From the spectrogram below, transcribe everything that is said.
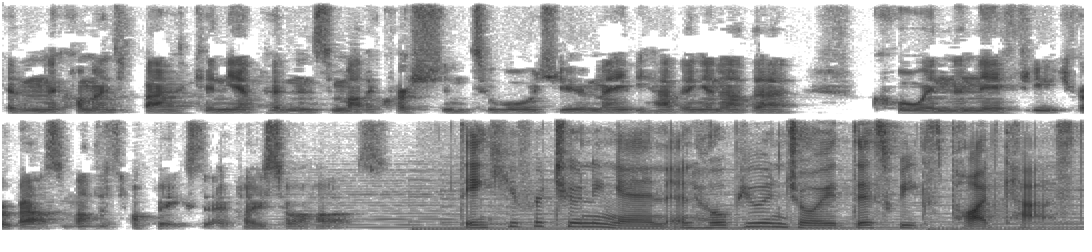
getting the comments back and yeah, putting in some other questions towards you and maybe having another call in the near future about some other topics that are close to our hearts. Thank you for tuning in and hope you enjoyed this week's podcast.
